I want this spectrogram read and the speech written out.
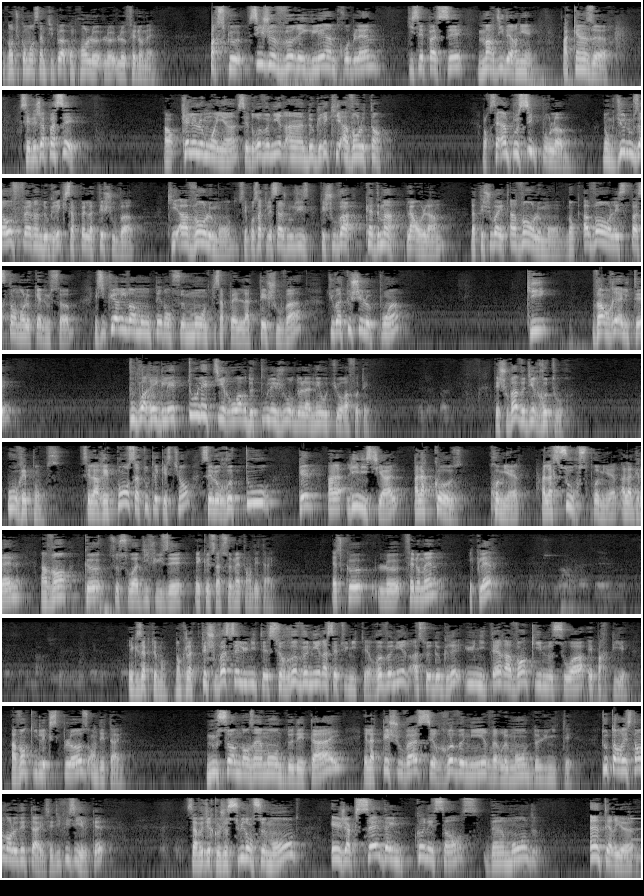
Maintenant, tu commences un petit peu à comprendre le, phénomène. Parce que si je veux régler un problème qui s'est passé mardi dernier, à 15 heures, c'est déjà passé. Alors, quel est le moyen? C'est de revenir à un degré qui est avant le temps. Alors, c'est impossible pour l'homme. Donc, Dieu nous a offert un degré qui s'appelle la Teshuvah, qui est avant le monde. C'est pour ça que les sages nous disent Teshuvah kadma la olam. La Teshuvah est avant le monde, donc avant l'espace-temps dans lequel nous sommes. Et si tu arrives à monter dans ce monde qui s'appelle la Teshuvah, tu vas toucher le point qui va en réalité pouvoir régler tous les tiroirs de tous les jours de l'année où tu auras fauté. Teshuvah veut dire retour ou réponse. C'est la réponse à toutes les questions, c'est le retour à l'initial, à la cause première, à la source première, à la graine, avant que ce soit diffusé et que ça se mette en détail. Est-ce que le phénomène est clair? Exactement. Donc la teshuva, c'est l'unité, se revenir à cette unité, revenir à ce degré unitaire avant qu'il ne soit éparpillé, avant qu'il explose en détail. Nous sommes dans un monde de détail, et la teshuva, c'est revenir vers le monde de l'unité, tout en restant dans le détail. C'est difficile, Ça veut dire que je suis dans ce monde et j'accède à une connaissance d'un monde intérieur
